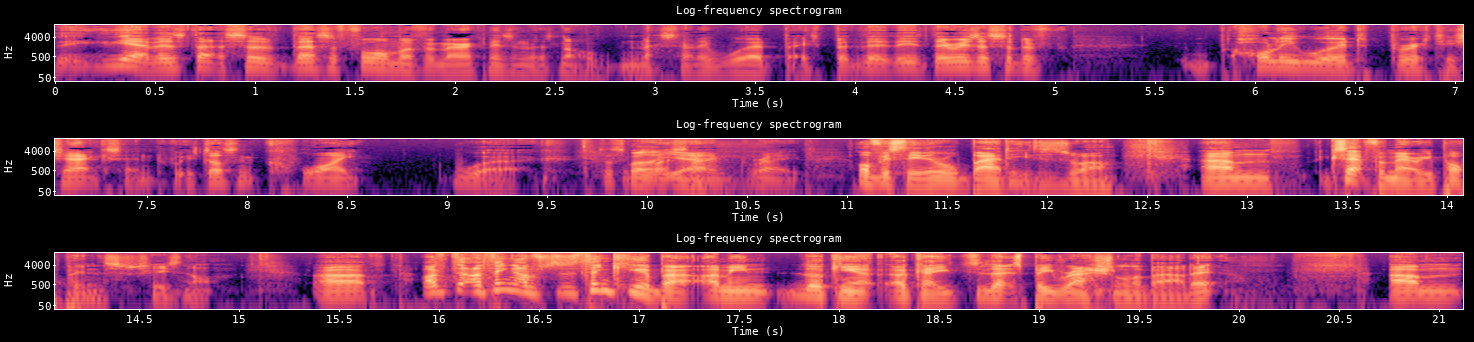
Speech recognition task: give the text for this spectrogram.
yeah, there's that's a that's a form of Americanism that's not necessarily word based, but there, there is a sort of Hollywood British accent which doesn't quite work. Doesn't Well, quite yeah. sound right. obviously they're all baddies as well, um, except for Mary Poppins. She's not. Uh, I've, I think I was thinking about. I mean, looking at. Okay, let's be rational about it. Um,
